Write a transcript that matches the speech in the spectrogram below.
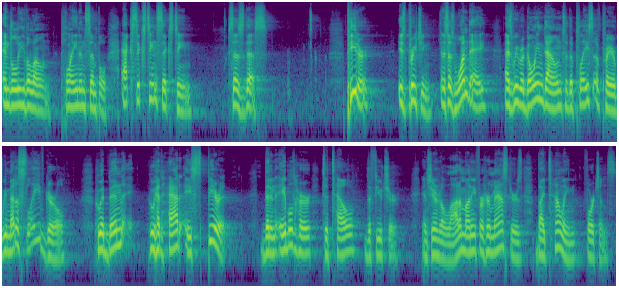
and leave alone, plain and simple. Acts 16 16 says this Peter is preaching, and it says, One day, as we were going down to the place of prayer, we met a slave girl who had been who had had a spirit that enabled her to tell the future. And she earned a lot of money for her masters by telling fortunes.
